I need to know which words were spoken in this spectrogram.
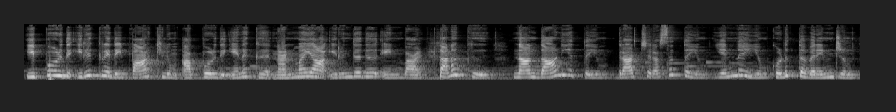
இப்பொழுது இருக்கிறதை பார்க்கிலும் அப்பொழுது எனக்கு நன்மையா இருந்தது? என்பாள். தனக்கு நான் தானியத்தையும் திராட்சை ரசத்தையும் எண்ணெயையும் கொடுத்தவரென்றும்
